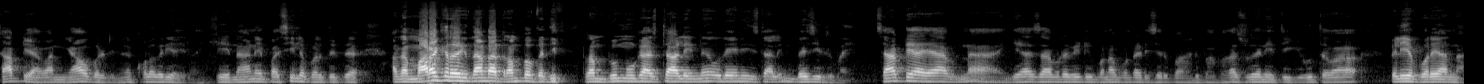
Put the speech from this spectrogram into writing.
சாப்பிட்டியாவான்னு ஞாபகப்படுத்தினா குலவெறி ஆயிடலாம் ஏ நானே பசியில் படுத்துட்டு அதை மறக்கிறதுக்கு தாண்டா ட்ரம்ப்பை பற்றி ட்ரம்ப்பு மு க ஸ்டாலின் உதயநிதி ஸ்டாலின் பேசிகிட்டு இருப்பாங்க. சாப்பிட்டியாயா அப்படின்னா ஏன் சாப்பிட வீட்டுக்கு போனால் பொண்டாடி செருப்பாங்க அடிப்பா அப்போ தான் சுடுதண்ணியை தூக்கி ஊற்றவா வெளியே போறியான்னா.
